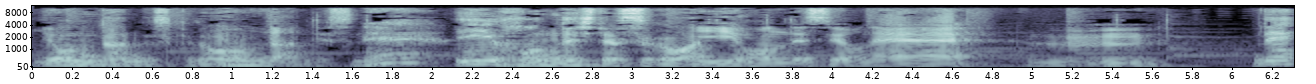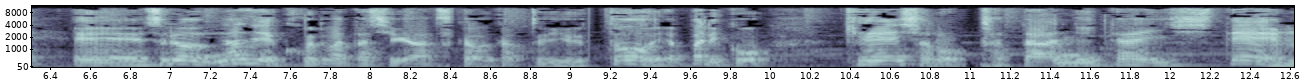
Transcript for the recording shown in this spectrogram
読んだんですけど、読んだんですね。いい本でしてすごい。いい本ですよね。うんうん。で、えーそれをなぜここで私が扱うかというと、やっぱりこう、経営者の方に対してうんう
